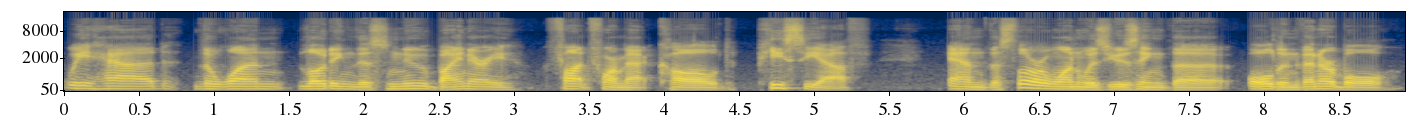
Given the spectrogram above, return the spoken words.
we had the one loading this new binary font format called PCF, and the slower one was using the old and venerable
